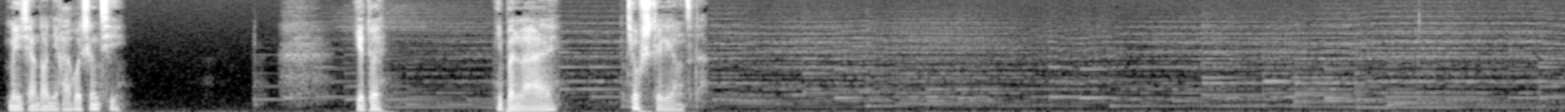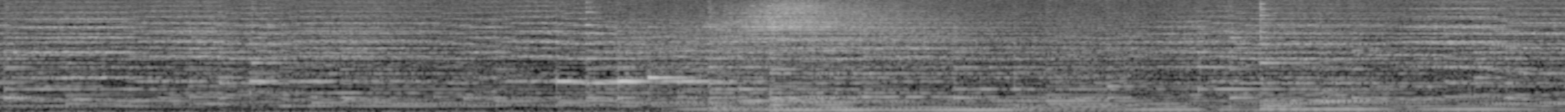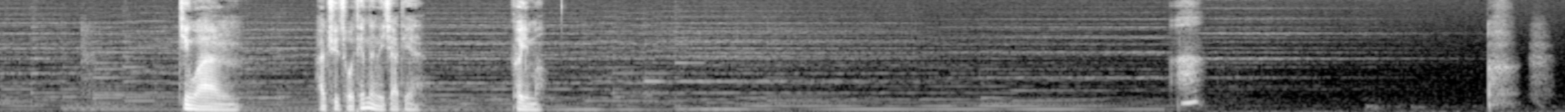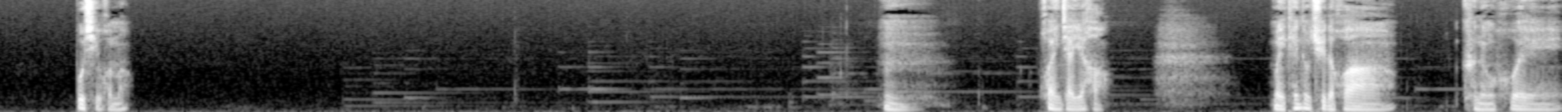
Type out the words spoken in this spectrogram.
没想到你还会生气。也对，你本来就是这个样子的。今晚还去昨天的那家店，可以吗？啊？不喜欢吗？嗯，换一家也好。每天都去的话，可能会。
